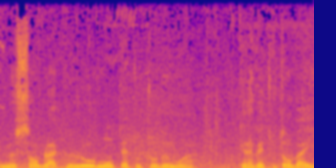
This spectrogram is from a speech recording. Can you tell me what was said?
Il me sembla que l'eau montait autour de moi, qu'elle avait tout envahi.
